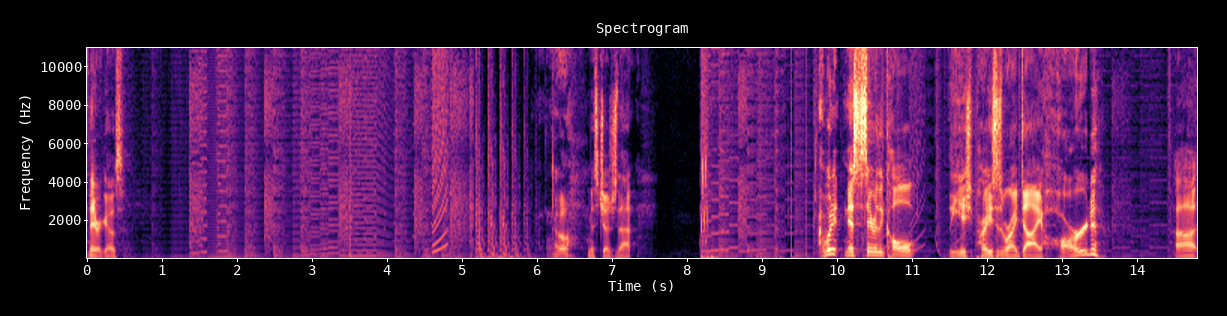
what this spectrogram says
There it goes. Oh, misjudged that. I wouldn't necessarily call the places where I die hard. Uh,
